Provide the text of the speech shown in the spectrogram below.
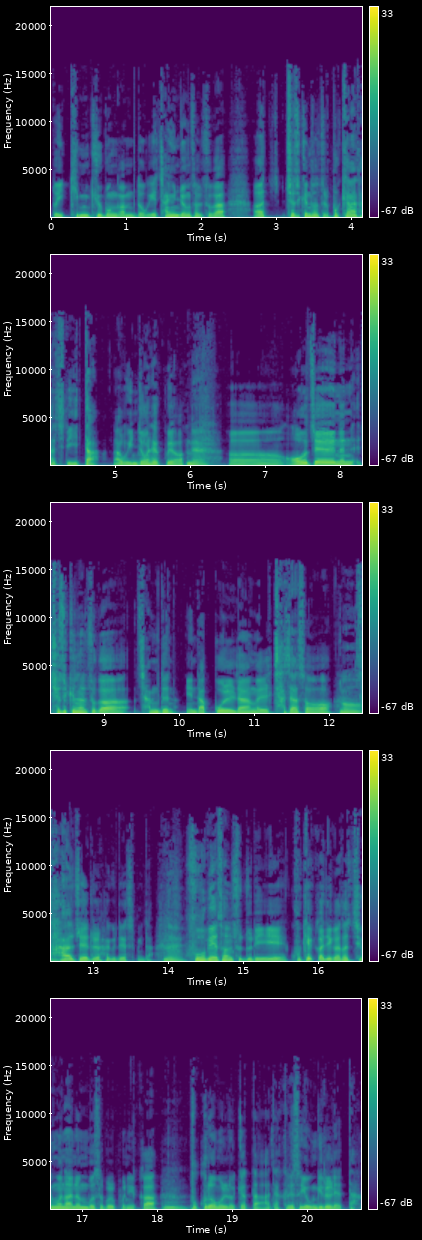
또 이 김규봉 감독, 이 장윤정 선수가 어, 최숙현 선수를 폭행한 사실이 있다 라고 인정을 했고요. 네. 어, 어제는 최숙현 선수가 잠든 이 납골당을 찾아서 어. 사죄를 하기도 했습니다. 네. 후배 선수들이 국회까지 가서 증언하는 모습을 보니까 음. 부끄러움을 느꼈다. 그래서 용기를 냈다.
